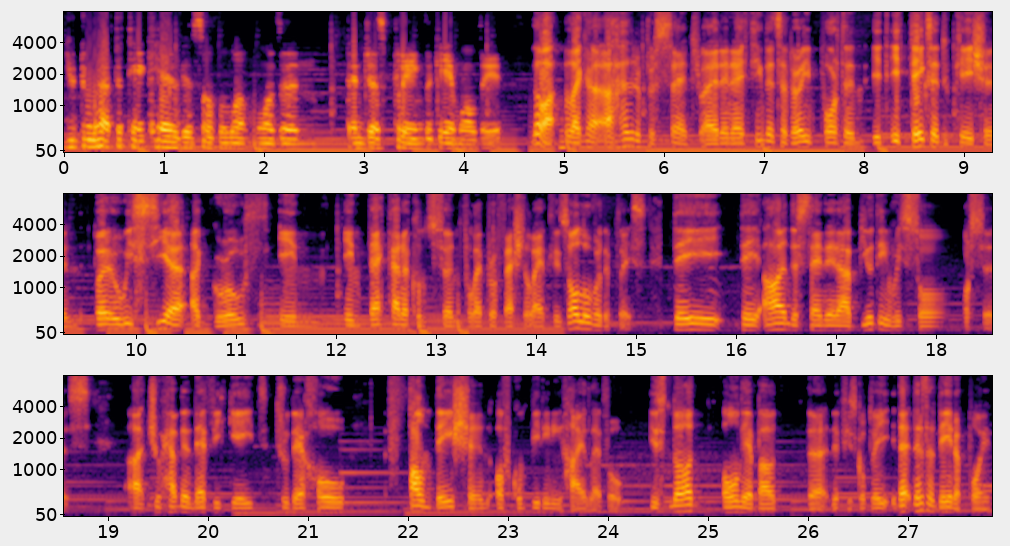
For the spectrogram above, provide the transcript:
you do have to take care of yourself a lot more than than just playing the game all day. No, like a a hundred percent, right? And I think that's a very important. It, it takes education, but we see a, a growth in in that kind of concern for like professional athletes all over the place. They they are understanding, are building resources uh, to help them navigate through their whole foundation of competing in high level. It's not only about the, the physical play. That, there's a data point.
